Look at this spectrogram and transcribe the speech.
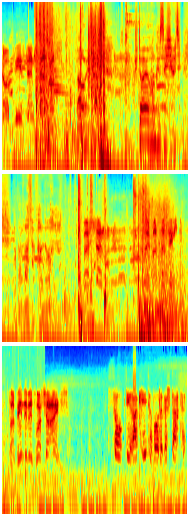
So, wie ist dein Status? Bauetappe. Steuerung gesichert, aber Waffe verloren. Verstanden. Bleib außer Sicht. Verbinde mit Watcher 1. Soap, die Rakete wurde gestartet.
